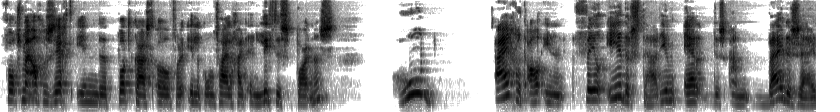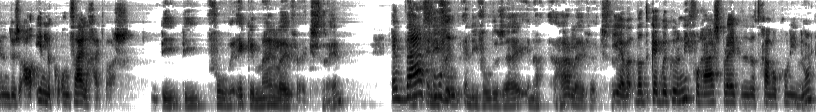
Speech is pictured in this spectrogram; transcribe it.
volgens mij al gezegd in de podcast over innerlijke onveiligheid en liefdespartners. Hoe eigenlijk al in een veel eerder stadium er dus aan beide zijden dus al innerlijke onveiligheid was. Die, die voelde ik in mijn leven extreem. En waar en, en, die voelde... voelde, en die voelde zij in ha- haar leven extreem. Ja, wa- want kijk, we kunnen niet voor haar spreken, en dat gaan we ook gewoon niet doen.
